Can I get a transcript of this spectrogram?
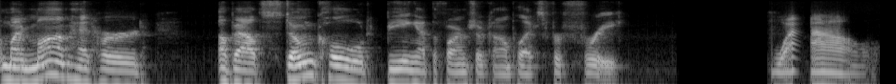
my mom had heard about Stone Cold being at the Farm Show complex for free. Wow.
